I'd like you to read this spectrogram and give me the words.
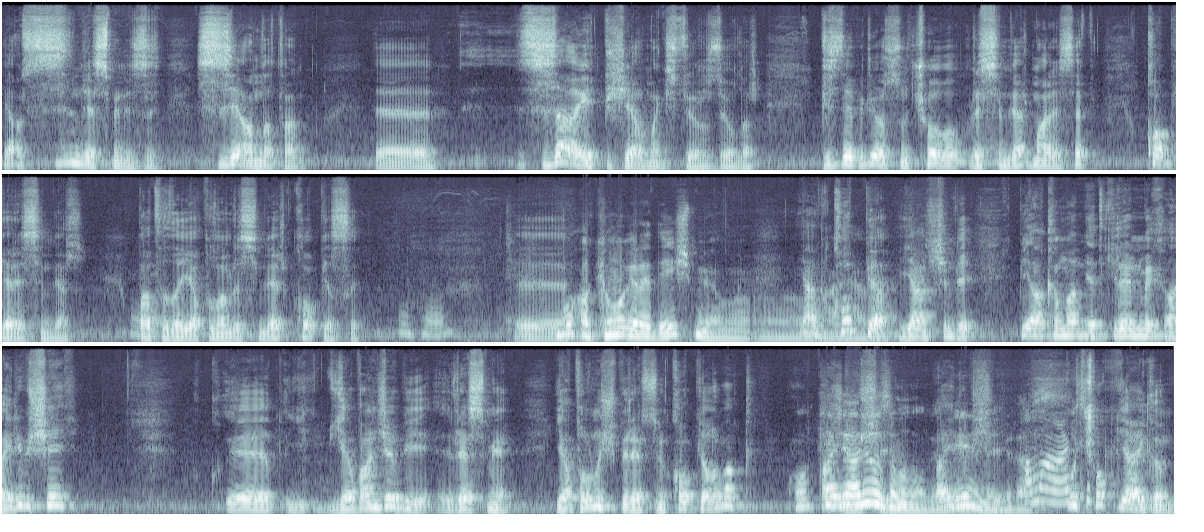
Ya sizin resminizi sizi anlatan e, size ait bir şey almak istiyoruz diyorlar. Bizde biliyorsun çoğu resimler maalesef kopya resimler. Batı'da yapılan resimler kopyası. E, Bu akıma göre değişmiyor mu? Ee, yani kopya. Yani şimdi bir akımdan etkilenmek ayrı bir şey. Ee, yabancı bir resmi, yapılmış bir resmi kopyalamak O ayrı ticari bir o şey. zaman oluyor Ayrı değil bir mi şey. biraz? Ama Bu artık çok yaygın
